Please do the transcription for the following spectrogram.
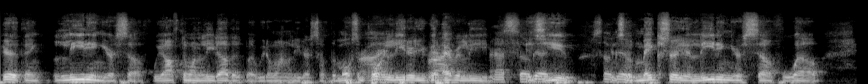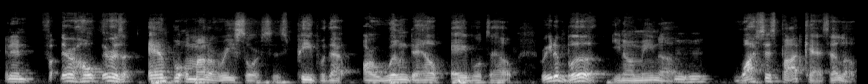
Here's the thing: leading yourself. We often want to lead others, but we don't want to lead ourselves. The most important leader you can right. ever lead so is good. you. So and good. so make sure you're leading yourself well. And then there hope there is an ample amount of resources, people that are willing to help, able to help. Read a book, you know what I mean? Uh, mm-hmm watch this podcast. Hello,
